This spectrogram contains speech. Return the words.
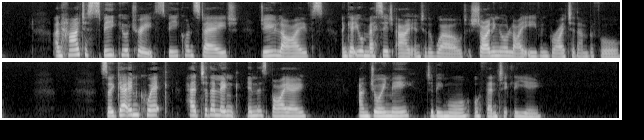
and how to speak your truth, speak on stage, do lives, and get your message out into the world, shining your light even brighter than before. So get in quick, head to the link in this bio, and join me to be more authentically you.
